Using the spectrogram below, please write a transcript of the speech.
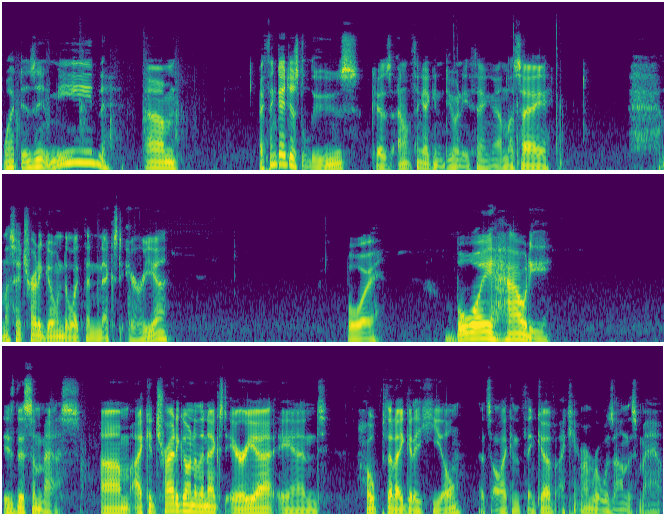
What does it mean? Um, I think I just lose, because I don't think I can do anything unless I Unless I try to go into, like, the next area. Boy. Boy, howdy. Is this a mess? Um, I could try to go into the next area and hope that I get a heal. That's all I can think of. I can't remember what was on this map.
